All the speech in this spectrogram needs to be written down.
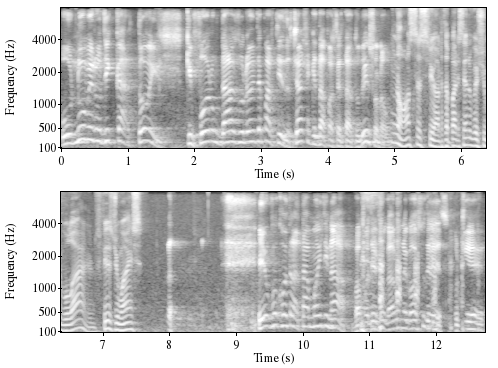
o número de cartões que foram dados durante a partida. Você acha que dá para acertar tudo isso ou não? Nossa senhora, está parecendo vestibular? Difícil demais. Eu vou contratar a mãe de Ná para poder jogar um negócio desse, porque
